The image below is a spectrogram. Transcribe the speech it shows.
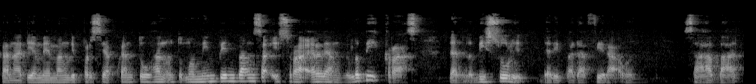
karena dia memang dipersiapkan Tuhan untuk memimpin bangsa Israel yang lebih keras dan lebih sulit daripada Firaun. Sahabat,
